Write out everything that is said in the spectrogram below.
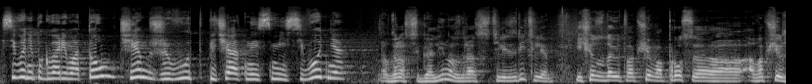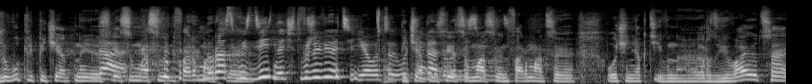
Сегодня поговорим о том, чем живут печатные СМИ сегодня, Здравствуйте, Галина. Здравствуйте, телезрители. Еще задают вообще вопрос, а, а вообще живут ли печатные да. средства массовой информации? Ну, раз вы здесь, значит, вы живете. Я вот печатные очень рада средства массовой информации очень активно развиваются,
